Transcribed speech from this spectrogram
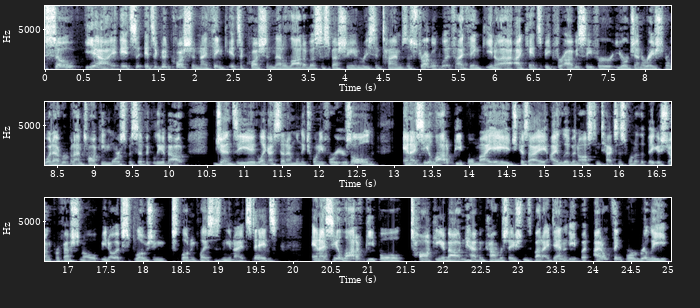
So yeah, it's it's a good question. I think it's a question that a lot of us, especially in recent times, have struggled with. I think you know I, I, can't speak for obviously for your generation or whatever, but I'm talking more specifically about Gen Z. Like I said, I'm only 24 years old, and I see a lot of people my age because I I live in Austin, Texas, one of the biggest young professional you know explosion exploding places in the United States. And I see a lot of people talking about and having conversations about identity, but I don't think we're really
